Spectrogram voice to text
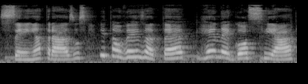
sem atrasos e talvez até renegociar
